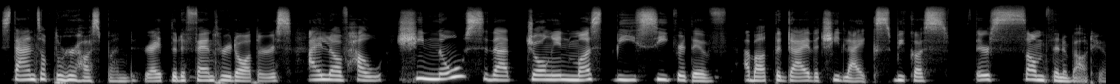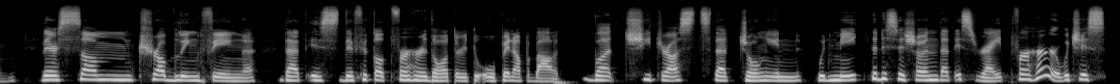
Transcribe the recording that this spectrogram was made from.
stands up to her husband, right, to defend her daughters. I love how she knows that Jongin must be secretive about the guy that she likes because there's something about him. There's some troubling thing that is difficult for her daughter to open up about. But she trusts that Jongin would make the decision that is right for her, which is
